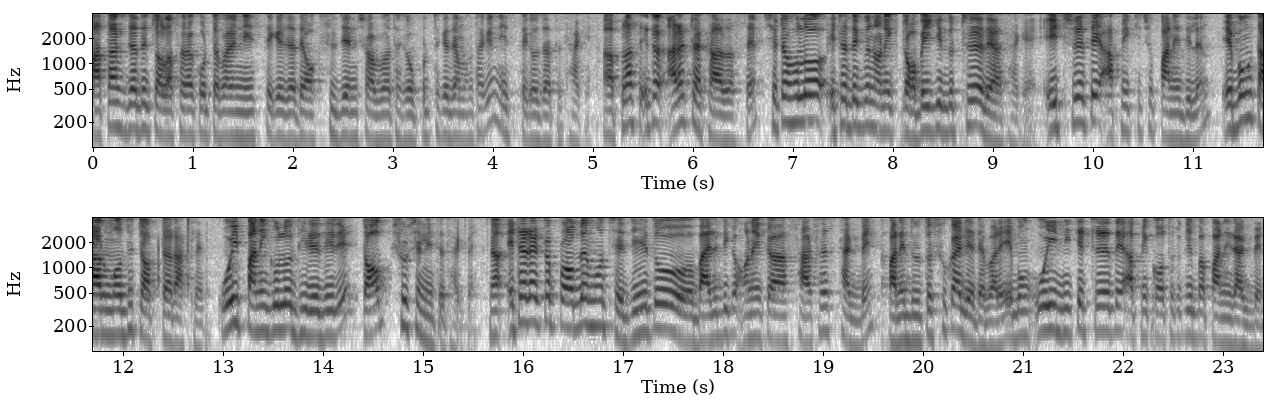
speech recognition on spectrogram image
বাতাস যাতে চলাফেরা করতে পারে, নিচ থেকে যাতে অক্সিজেন সরবরাহ থাকে, উপর থেকে যেমন থাকে, নিচ থেকেও যাতে থাকে। প্লাস এটার আরেকটা কাজ আছে, সেটা হলো, এটা দেখবেন অনেক টবেই কিন্তু ট্রে দেওয়া থাকে। এই ট্রেতে আপনি কিছু পানি দিলেন এবং তার মধ্যে টপটা রাখলেন। ওই পানিগুলো ধীরে ধীরে টপ শুষে নিতে থাকবে। না এটার একটা প্রবলেম হচ্ছে, যেহেতু বাইরের দিকে অনেক সারফেস থাকবে, পানি দ্রুত শুকায় যেতে পারে এবং ওই নিচের ট্রেতে আপনি কতটুকু বা পানি রাখবেন।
